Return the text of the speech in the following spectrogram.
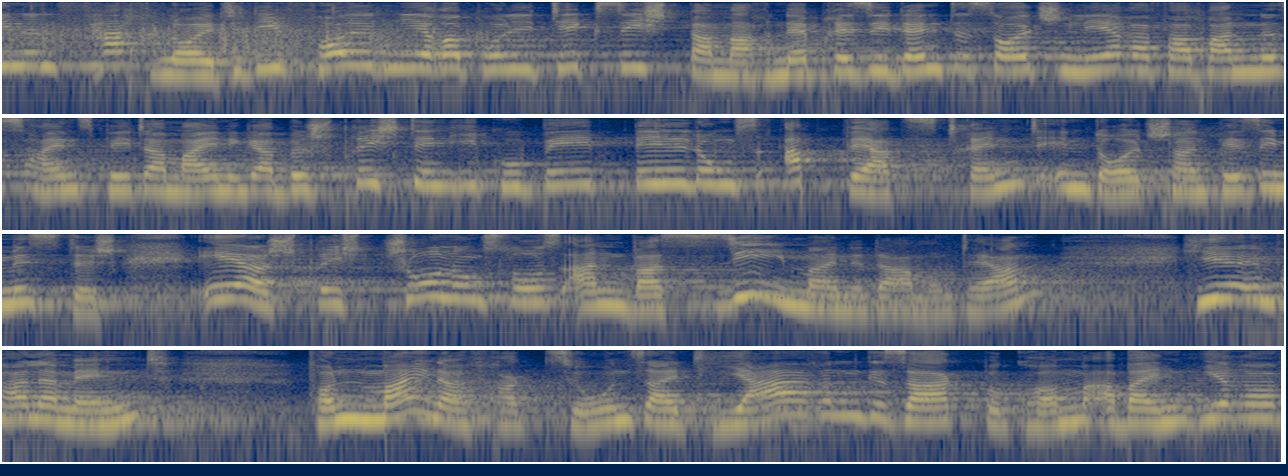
Ihnen Fachleute die Folgen Ihrer Politik sichtbar machen. Der Präsident des Deutschen Lehrerverbandes, Heinz-Peter Meininger, bespricht den IQB Bildungsabschluss Abwärtstrend in Deutschland pessimistisch. Er spricht schonungslos an, was Sie, meine Damen und Herren, hier im Parlament von meiner Fraktion seit Jahren gesagt bekommen, aber in ihrer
